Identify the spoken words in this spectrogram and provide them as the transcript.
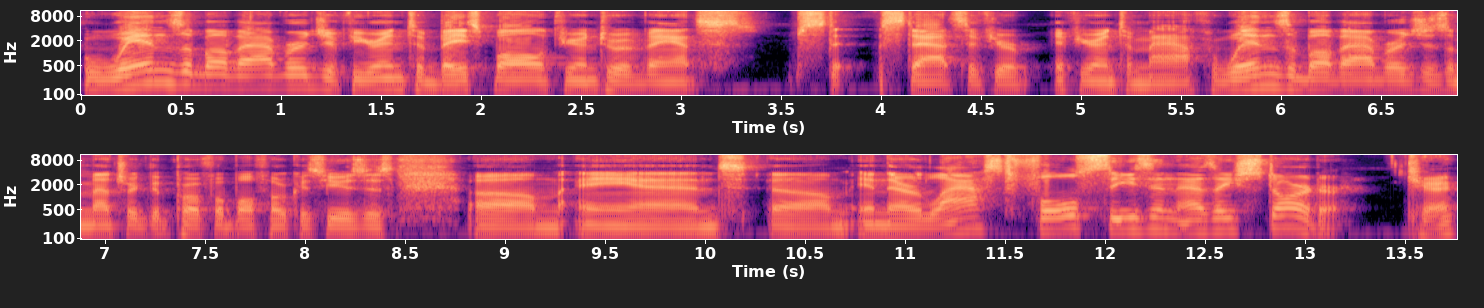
wins above average if you're into baseball, if you're into advanced st- stats, if you're if you're into math. Wins above average is a metric that Pro Football Focus uses, um, and um, in their last full season as a starter, Okay.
